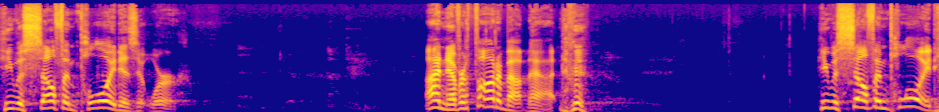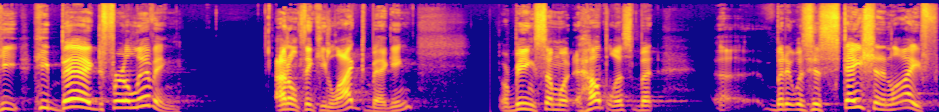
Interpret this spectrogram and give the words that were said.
He was self employed, as it were. I never thought about that. he was self employed, he, he begged for a living. I don't think he liked begging or being somewhat helpless, but, uh, but it was his station in life.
